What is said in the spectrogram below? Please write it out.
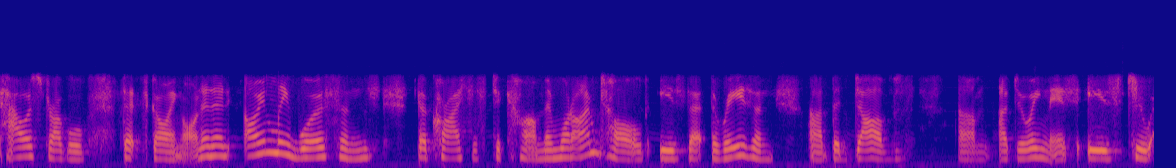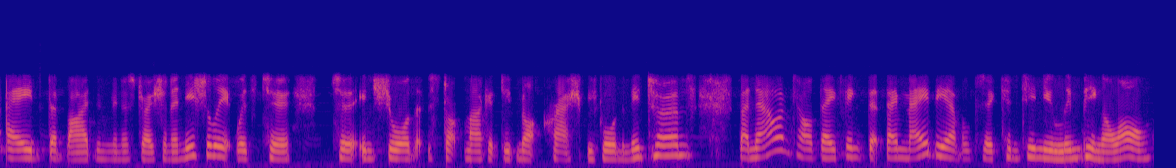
power struggle that's going on, and it only worsens the crisis to come. And what I'm told is that the reason uh, the doves um, are doing this is to aid the Biden administration. Initially, it was to to ensure that the stock market did not crash before the midterms, but now I'm told they think that they may be able to continue limping along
